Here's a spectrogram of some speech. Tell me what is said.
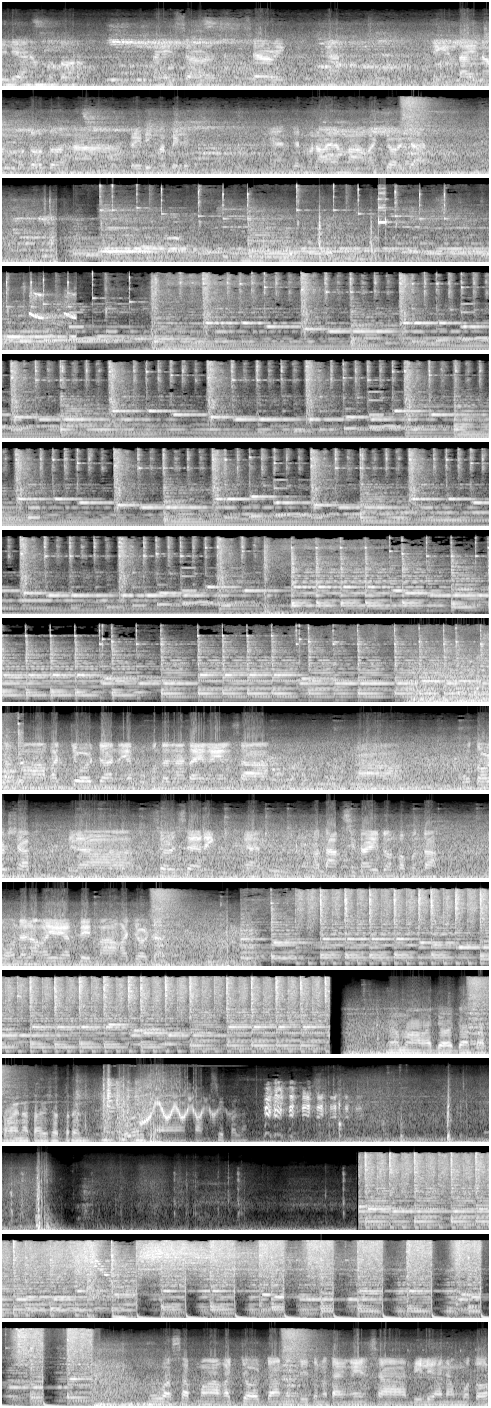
bilihan ng motor kay Sir Seric. Yan. Tingin tayo ng motor doon na pwedeng mabili. Yan, dyan muna kayo mga ka-Jordan. Basta nila Sir Seric. Yan. Na-taxi tayo doon papunta. Doon na lang kayo i-update mga ka-Jordan. Yung mga ka-Jordan, sasakay na tayo sa tren. Taxi pala. What's up mga ka-Jordan? Nandito na tayo ngayon sa bilihan ng motor.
